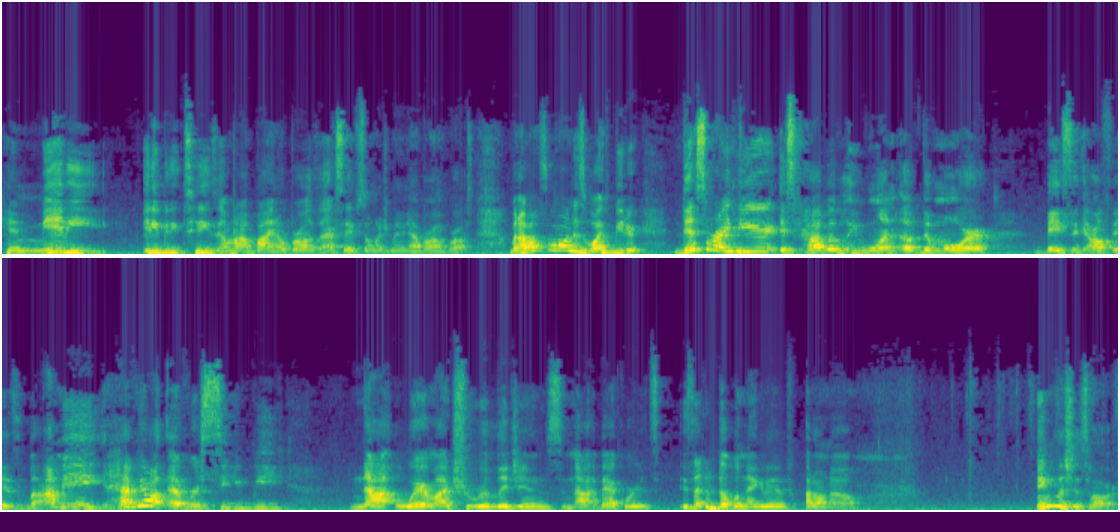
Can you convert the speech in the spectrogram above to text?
committee itty bitty titties. I'm not buying no bras. I save so much money not buying bras. But I'm also on this wife beater. This right here is probably one of the more basic outfits. But I mean, have y'all ever seen me not wear my true religions not backwards? Is that a double negative? I don't know. English is hard,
